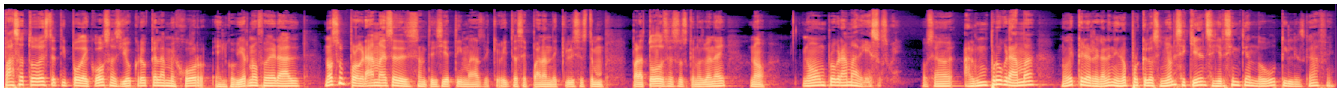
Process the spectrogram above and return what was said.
pasa todo este tipo de cosas. Yo creo que a lo mejor el gobierno federal, no su programa ese de 67 y más, de que ahorita se paran de que lo hizo este para todos esos que nos ven ahí. No, no un programa de esos, güey. O sea, algún programa, no de que le regalen dinero, porque los señores se quieren seguir sintiendo útiles, gafe.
